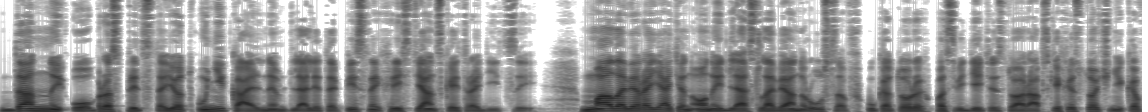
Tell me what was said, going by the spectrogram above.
Данный образ предстает уникальным для летописной христианской традиции – Маловероятен он и для славян-русов, у которых, по свидетельству арабских источников,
